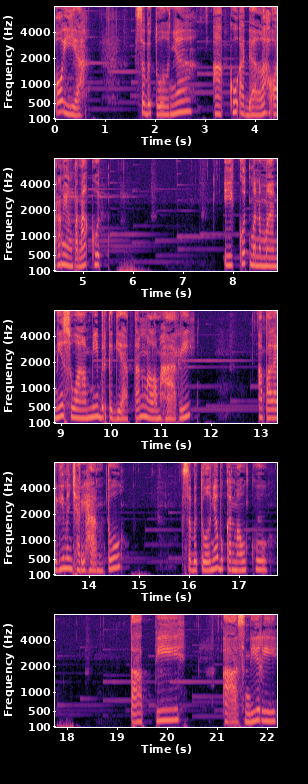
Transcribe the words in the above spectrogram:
Oh iya, sebetulnya aku adalah orang yang penakut ikut menemani suami berkegiatan malam hari, apalagi mencari hantu, sebetulnya bukan mauku. Tapi AA sendiri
